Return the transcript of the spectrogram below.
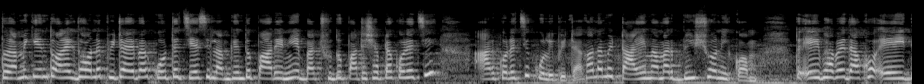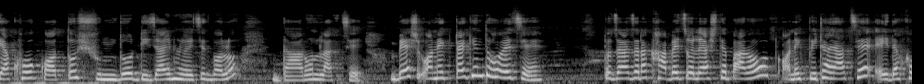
তো আমি কিন্তু অনেক ধরনের পিঠা এবার করতে চেয়েছিলাম কিন্তু পারিনি। বাট শুধু পাটিসাপটা করেছি আর করেছি কুলি পিঠা। কারণ আমি টাইম আমার ভীষণই কম। তো এইভাবে দেখো এই দেখো কত সুন্দর ডিজাইন হয়েছে বলো। দারুণ লাগছে। বেশ অনেকটাই কিন্তু হয়েছে। তো যারা যারা খাবে চলে আসতে পারো, অনেক পিঠাই আছে। এই দেখো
